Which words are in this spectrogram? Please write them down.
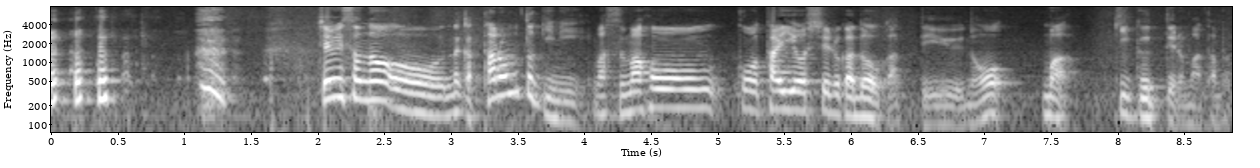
ちなみにそのなんか頼む時に、まあ、スマホをこう対応してるかどうかっていうのを、まあ、聞くっていうのはまあ多分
